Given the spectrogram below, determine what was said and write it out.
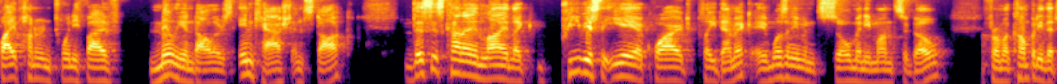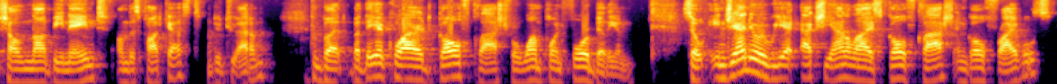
525 million dollars in cash and stock. This is kind of in line. Like previously, EA acquired Playdemic. It wasn't even so many months ago from a company that shall not be named on this podcast due to Adam but but they acquired Golf Clash for 1.4 billion. So in January, we actually analyzed Golf Clash and Golf Rivals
